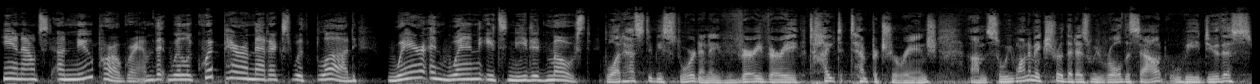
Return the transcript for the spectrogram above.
He announced a new program that will equip paramedics with blood where and when it's needed most. Blood has to be stored in a very, very tight temperature range. Um, so we want to make sure that as we roll this out, we do this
